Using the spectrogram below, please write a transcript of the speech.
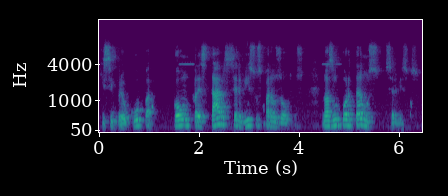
que se preocupa com prestar serviços para os outros. Nós importamos serviços.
